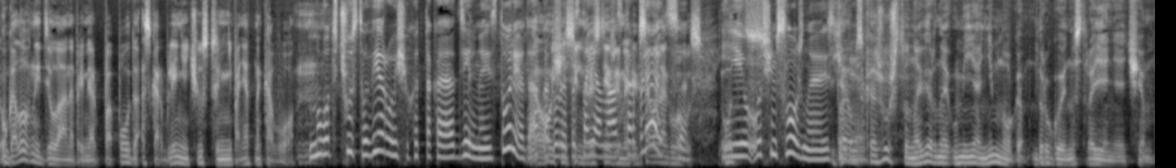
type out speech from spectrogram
Уголовные дела, например, по поводу оскорбления чувств непонятно кого. Ну вот чувство верующих это такая отдельная история, да, Да, сильно постоянно оскорбляется. И очень сложная Я история. вам скажу, что, наверное, у меня немного другое настроение, чем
